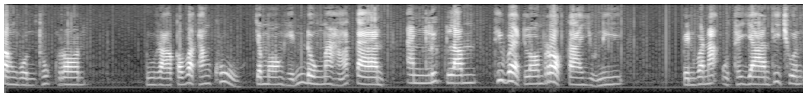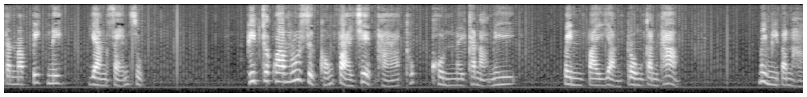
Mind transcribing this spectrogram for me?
กังวลทุกร้อน ดูราวกับว่าทั้งคู่จะมองเห็นดงมหาการ อันลึกล้ำที่แวดล้อมรอบกายอยู่นี้ เป็นวณอุทยานที่ชวนกันมาปิกนิกอย่างแสนสุข ผิดกับความรู้สึกของฝ่ายเชษฐาทุกคนในขณะนี้ เป็นไปอย่างตรงกันข้าม ไม่มีปัญหา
